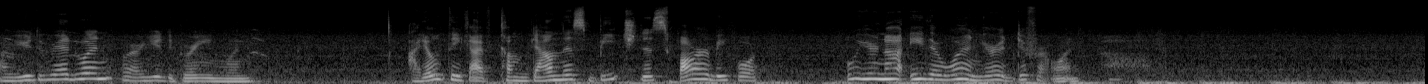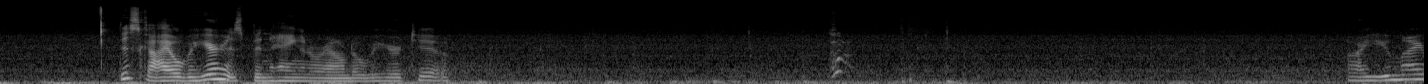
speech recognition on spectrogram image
Are you the red one or are you the green one? I don't think I've come down this beach this far before. Oh, you're not either one. You're a different one. This guy over here has been hanging around over here too. Are you my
